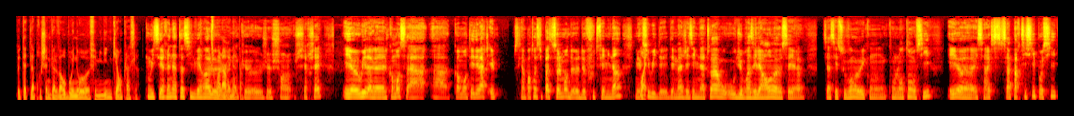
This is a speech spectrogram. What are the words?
peut-être la prochaine Galvao Bueno féminine qui est en place là. Oui, c'est Renata Silveira, le, voilà, le nom que je cherchais. Et euh, oui, elle, elle commence à, à, commenter des matchs. Et ce qui est important aussi, pas seulement de, de foot féminin, mais aussi oui, des, des, matchs des éliminatoires ou, ou du Brasileirão. Euh, c'est euh, assez souvent oui, qu'on qu l'entend aussi. Et, euh, et c'est vrai que ça participe aussi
